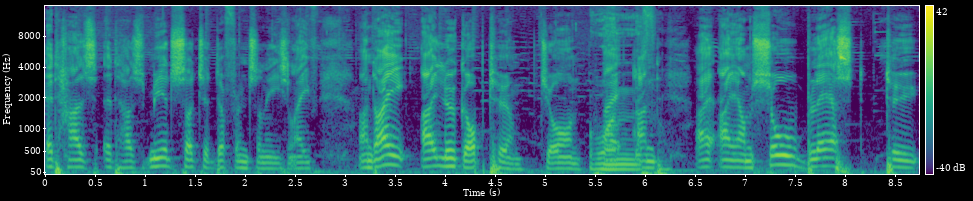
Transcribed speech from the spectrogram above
it has it has made such a difference in his life. And I, I look up to him, John. I, and I, I am so blessed to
